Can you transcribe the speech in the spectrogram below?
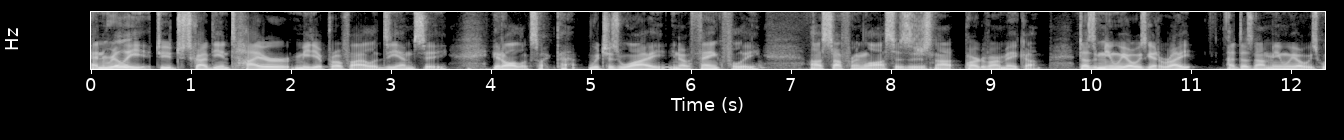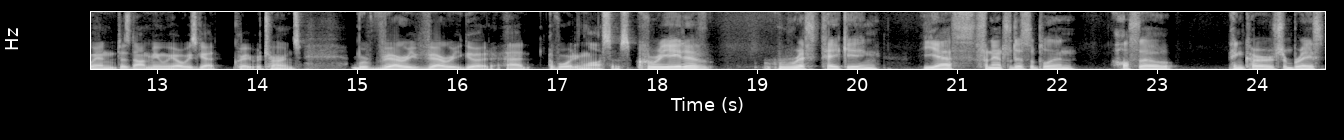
And really, to you describe the entire media profile at ZMC, it all looks like that, which is why, you know, thankfully, uh, suffering losses is just not part of our makeup. Doesn't mean we always get it right. That does not mean we always win. Does not mean we always get great returns we're very, very good at avoiding losses. Creative risk taking, yes. Financial discipline, also encouraged, embraced.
